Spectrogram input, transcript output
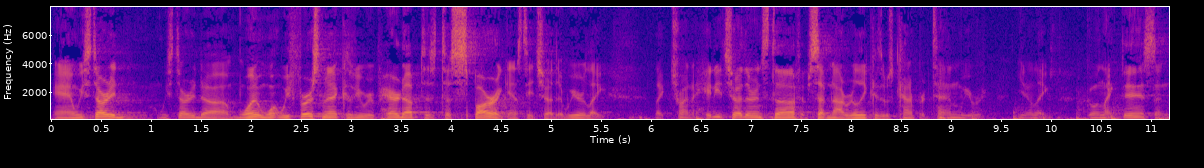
and we started we started uh, one, one, we first met because we were paired up to, to spar against each other. We were like like trying to hit each other and stuff, except not really because it was kind of pretend. We were you know like going like this and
